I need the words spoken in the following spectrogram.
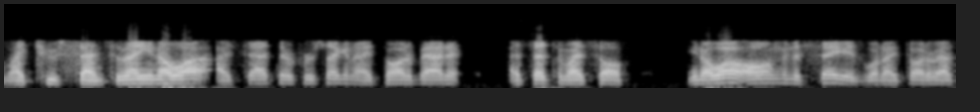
my two cents. And then you know what? I sat there for a second. I thought about it. I said to myself, you know what? All I'm going to say is what I thought about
